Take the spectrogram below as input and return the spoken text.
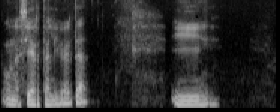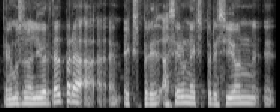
una cierta libertad. Y tenemos una libertad para hacer una expresión eh,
